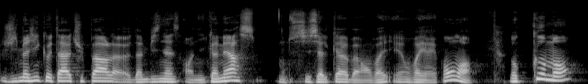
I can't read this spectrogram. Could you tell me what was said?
j'imagine que Taha, tu parles d'un business en e-commerce. Donc, si c'est le cas, bah, on va, on va y répondre. Donc, comment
